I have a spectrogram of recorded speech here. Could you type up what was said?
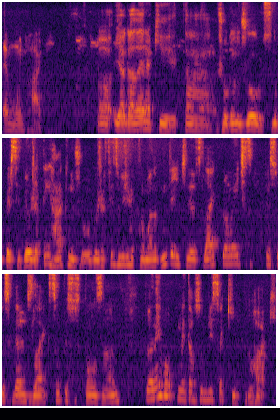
É muito hack. Ó, e a galera que tá jogando o jogo, se não percebeu, já tem hack no jogo. Eu já fiz vídeo reclamando, muita gente deu dislike. Provavelmente as pessoas que deram dislike são pessoas que estão usando. Então eu nem vou comentar sobre isso aqui, do hack.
